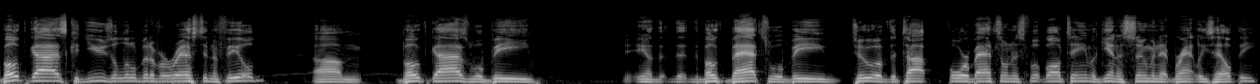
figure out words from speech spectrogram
both guys could use a little bit of a rest in the field. Um, both guys will be, you know, the, the, the both bats will be two of the top four bats on this football team. Again, assuming that Brantley's healthy.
